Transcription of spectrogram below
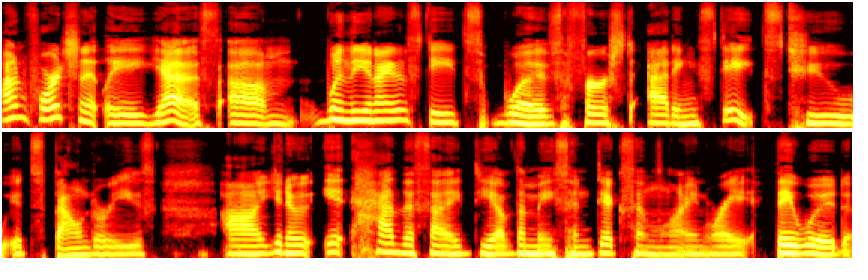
Unfortunately, yes. Um, when the United States was first adding states to its boundaries, uh, you know, it had this idea of the Mason Dixon line, right? They would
